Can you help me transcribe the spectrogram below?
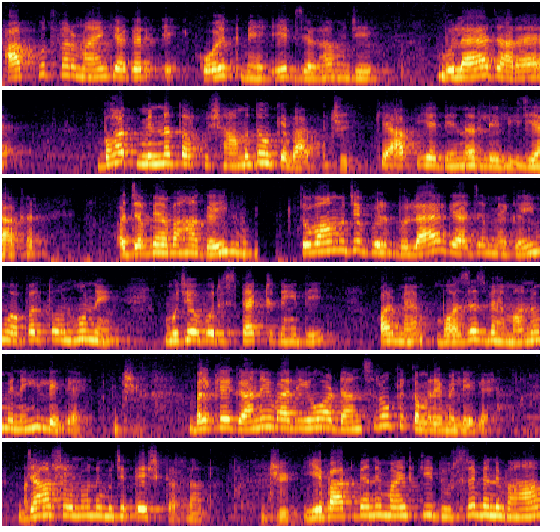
آپ خود فرمائیں کہ اگر کویت میں ایک جگہ مجھے بلایا جا رہا ہے بہت منت اور خوش آمدوں کے بعد جی۔ کہ آپ یہ ڈنر لے لیجیے آ کر۔ اور جب میں وہاں گئی ہوں تو وہاں مجھے بل- بلایا گیا۔ جب میں گئی ہوں اول تو انہوں نے مجھے وہ رسپیکٹ نہیں دی اور میں معزز مہمانوں میں نہیں لے گئے۔ جی۔ بلکہ گانے والیوں اور ڈانسروں کے کمرے میں لے گئے جہاں سے انہوں نے مجھے پیش کرنا تھا۔ جی۔ یہ بات میں نے مائنڈ کی دوسرے میں نے وہاں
